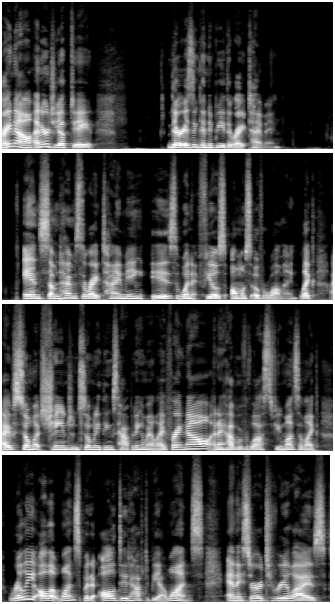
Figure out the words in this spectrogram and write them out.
right now, energy update, there isn't going to be the right timing. And sometimes the right timing is when it feels almost overwhelming. Like I have so much change and so many things happening in my life right now. And I have over the last few months. I'm like, really all at once, but it all did have to be at once. And I started to realize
